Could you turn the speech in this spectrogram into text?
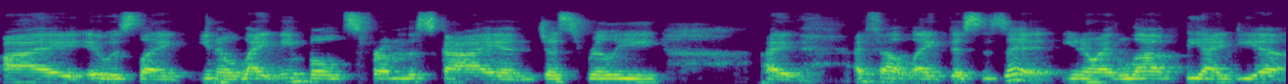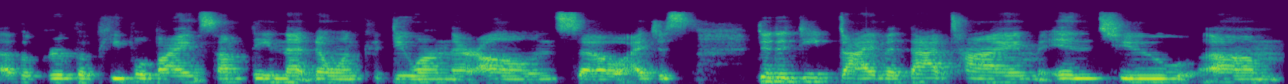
I it was like you know lightning bolts from the sky and just really I I felt like this is it. You know, I love the idea of a group of people buying something that no one could do on their own. So I just did a deep dive at that time into um,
